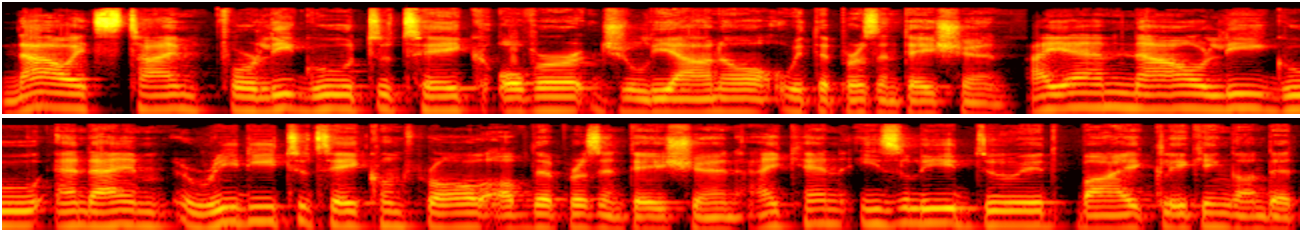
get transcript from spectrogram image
Now it's time for Lee Gu to take over Giuliano with the presentation. I am now Lee Gu and I am ready to take control of the presentation. I can easily do it by clicking on the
